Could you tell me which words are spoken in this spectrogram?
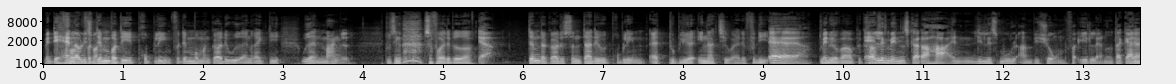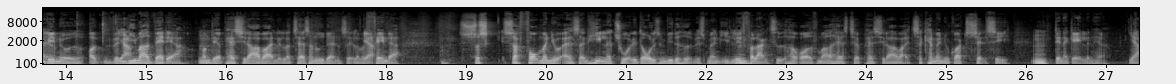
Men det handler for, jo ligesom for dem, hvor det er et problem, for dem, hvor man gør det ud af en rigtig, ud af en mangel, du tænker, så får jeg det bedre. Ja, Dem, der gør det sådan, der er det jo et problem, at du bliver inaktiv af det, fordi Ja, ja, ja. du bliver bare bekræftet. alle mennesker, der har en lille smule ambition for et eller andet, der gerne Ja, ja, vil noget, og Ja. lige meget hvad det er, mm. om det er at passe sit arbejde, eller tage sig en uddannelse, eller hvad Ja. fanden det er, så, så får man jo altså en helt naturlig dårlig samvittighed, hvis man i lidt Mm. for lang tid har røget for meget has til at passe sit arbejde, så kan man jo godt selv se, mm. den er gal den her. Ja.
